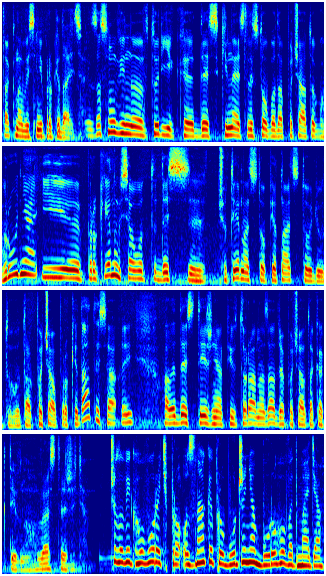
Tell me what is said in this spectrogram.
так навесні прокидається. Заснув він в торік е, десь кінець листопада, початок грудня, і е, прокинувся от десь е, 14-15 лютого. Так почав прокидатися, але десь тижня-півтора назад вже почав так активно вести життя. Чоловік говорить про ознаки пробудження бурого ведмедя.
